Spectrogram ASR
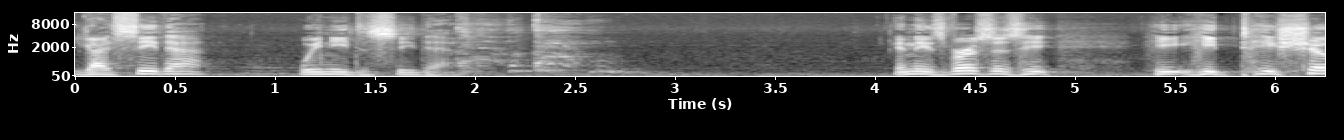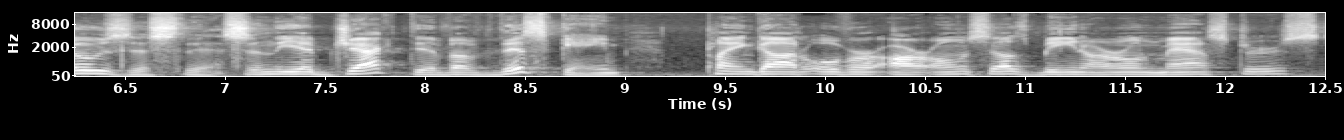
You guys see that? We need to see that. In these verses, he, he, he, he shows us this. And the objective of this game, playing God over our own selves, being our own masters,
